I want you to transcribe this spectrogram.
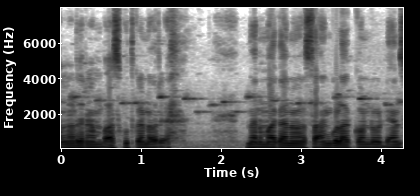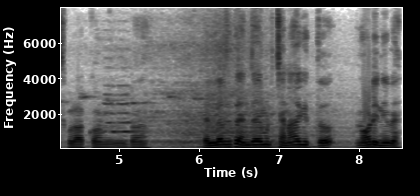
ಅಲ್ಲಿ ನೋಡಿದ್ರೆ ನಮ್ಮ ಬಾಸ್ ಕೂತ್ಕೊಂಡವ್ರೆ. ನನ್ನ ಮಗನು ಸಾಂಗ್ಗಳು ಹಾಕ್ಕೊಂಡು, ಡ್ಯಾನ್ಸ್ಗಳು ಹಾಕ್ಕೊಂಡು, ಎಲ್ಲರ ಜೊತೆ ಎಂಜಾಯ್ಮೆಂಟ್ ಚೆನ್ನಾಗಿತ್ತು. ನೋಡಿ ನೀವೇ.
